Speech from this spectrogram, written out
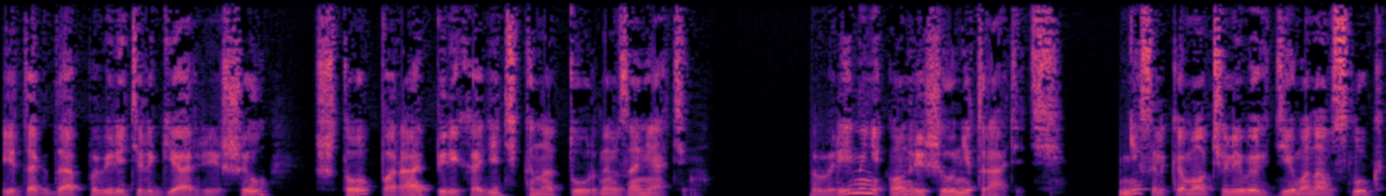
и тогда повелитель Гиар решил, что пора переходить к натурным занятиям. Времени он решил не тратить. Несколько молчаливых демонов-слуг,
